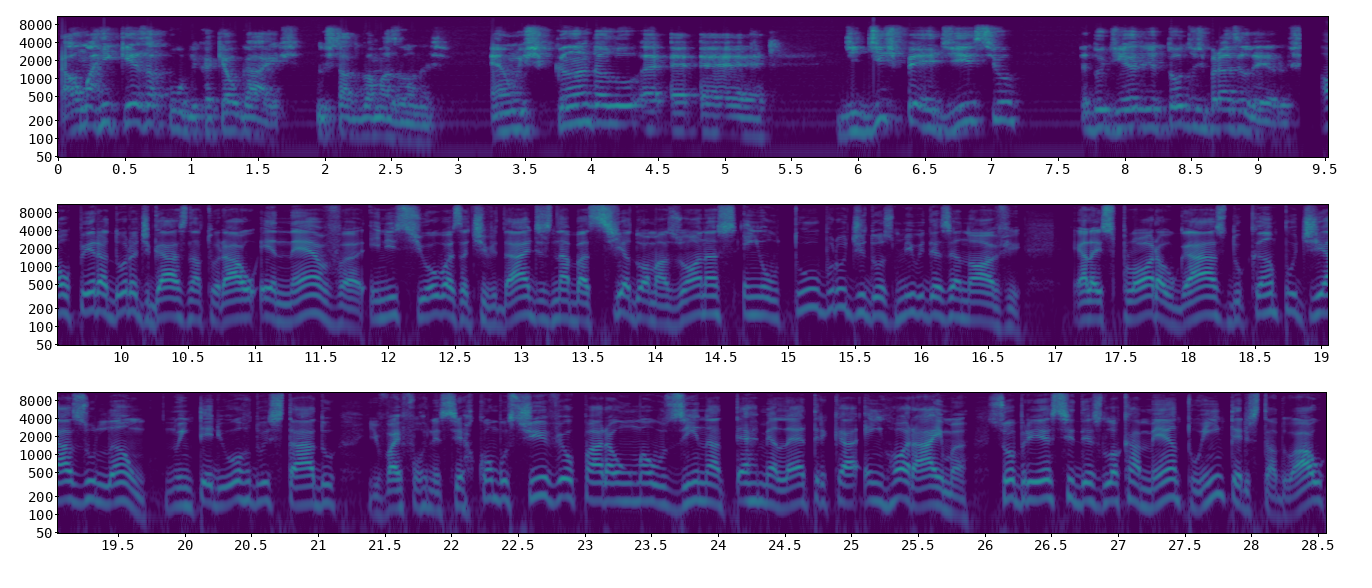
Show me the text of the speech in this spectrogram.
Há uma riqueza pública, que é o gás, no estado do Amazonas. É um escândalo é, é, é, de desperdício do dinheiro de todos os brasileiros. A operadora de gás natural Eneva iniciou as atividades na Bacia do Amazonas em outubro de 2019. Ela explora o gás do campo de Azulão, no interior do estado, e vai fornecer combustível para uma usina termoelétrica em Roraima. Sobre esse deslocamento interestadual,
